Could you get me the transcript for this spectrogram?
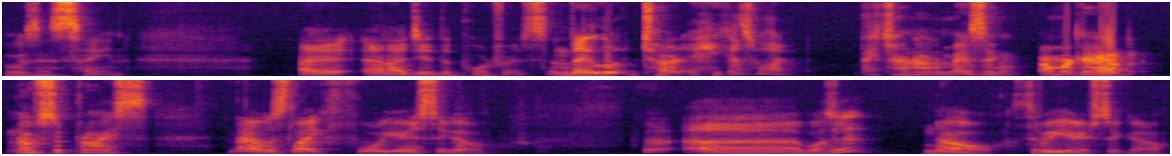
It was insane. I and I did the portraits, and they look turn. Hey, guess what? They turned out amazing. Oh my god! No surprise. And that was like four years ago. Uh, was it? No, three years ago.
